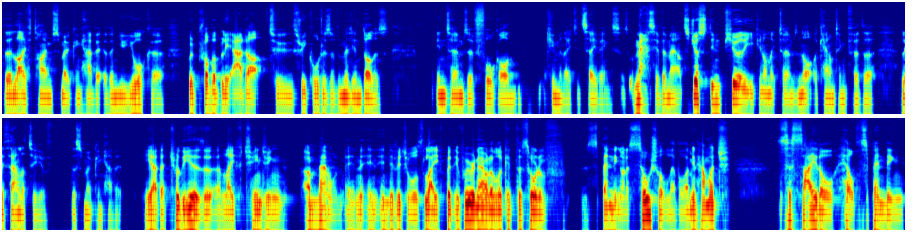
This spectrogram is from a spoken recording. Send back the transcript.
the lifetime smoking habit of a New Yorker would probably add up to three quarters of a million dollars in terms of foregone accumulated savings. Massive amounts, just in purely economic terms, not accounting for the lethality of the smoking habit. Yeah, that truly is a, life changing amount in an in individual's life. But if we were now to look at the sort of spending on a social level, I mean, how much societal health spending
